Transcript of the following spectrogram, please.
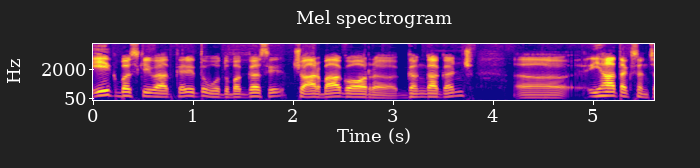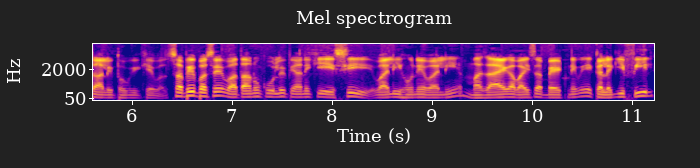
एक बस की बात करें तो वो दुबग्गा से चारबाग और गंगागंज यहाँ तक संचालित होगी केवल। सभी बसें वातानुकूलित यानी कि एसी वाली होने वाली हैं। मज़ा आएगा भाई साहब बैठने में, एक अलग ही फील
